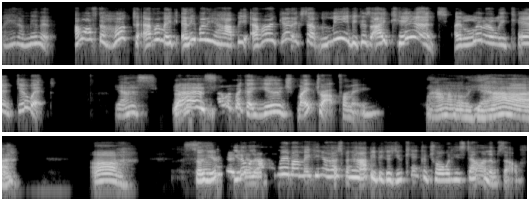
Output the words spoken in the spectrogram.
wait a minute. I'm off the hook to ever make anybody happy ever again except me because I can't. I literally can't do it. Yes. That yes. Was, that was like a huge mic drop for me. Wow. Yeah. Oh, so, so you're, you don't have to worry about making your husband happy because you can't control what he's telling himself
